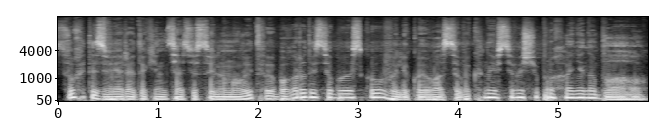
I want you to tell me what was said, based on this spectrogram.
Слухайте з вірою до кінця цю сильну молитву, і Богородиця обов'язково вилікує вас і виконує всі ваші прохання на благо.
